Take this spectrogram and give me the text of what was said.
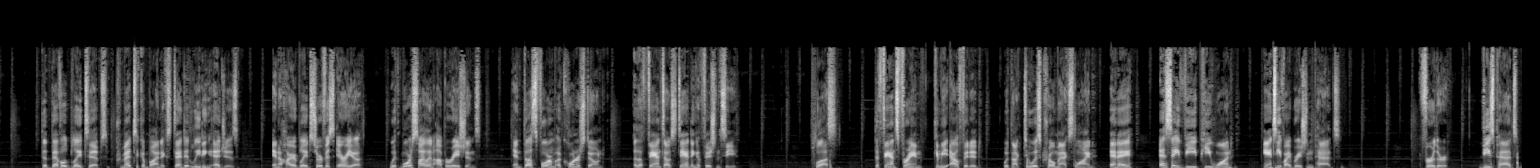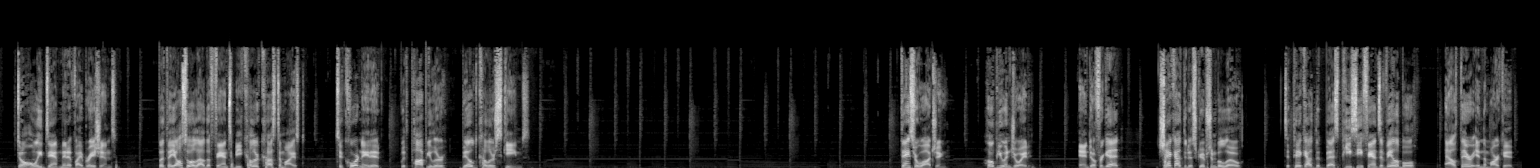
The beveled blade tips permit to combine extended leading edges in a higher blade surface area with more silent operations and thus form a cornerstone of the fan's outstanding efficiency. Plus, the fan's frame can be outfitted with Noctua's Chromax line NA SAVP1 anti-vibration pads. Further, these pads don't only damp minute vibrations, but they also allow the fan to be color customized to coordinate it with popular build color schemes. Thanks for watching. Hope you enjoyed. And don't forget, check out the description below to pick out the best PC fans available out there in the market.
